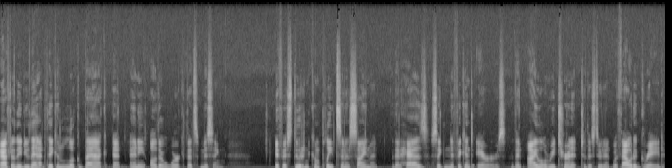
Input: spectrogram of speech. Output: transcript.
after they do that, they can look back at any other work that's missing. If a student completes an assignment that has significant errors, then I will return it to the student without a grade,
